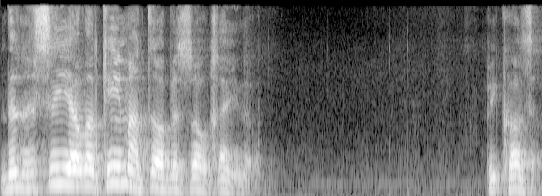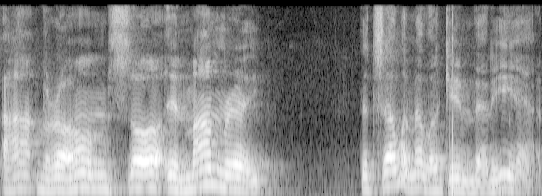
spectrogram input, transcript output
the Nasi Elokim Atov Because Avraham saw in Mamre the Tzelem Elokim that he had.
